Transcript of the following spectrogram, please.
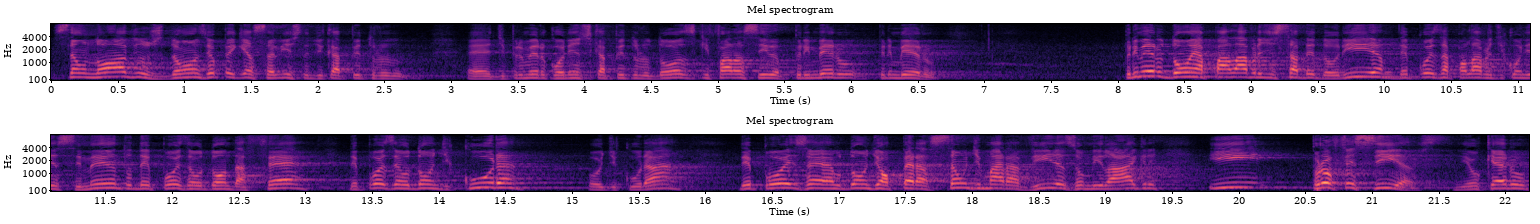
São nove os dons, eu peguei essa lista de capítulo é, de 1 Coríntios capítulo 12, que fala assim, primeiro, primeiro, primeiro dom é a palavra de sabedoria, depois a palavra de conhecimento, depois é o dom da fé, depois é o dom de cura, ou de curar, depois é o dom de operação de maravilhas ou milagre, e profecias. E eu quero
